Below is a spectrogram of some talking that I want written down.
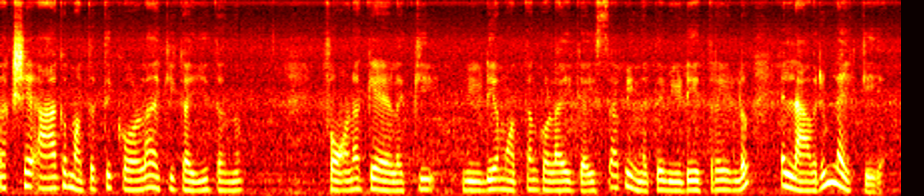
പക്ഷേ ആകെ മൊത്തത്തിൽ കൊളാക്കി കയ്യിൽ തന്നു. ഫോണൊക്കെ ഇളക്കി വീഡിയോ മൊത്തം കൊള്ളായി ഗൈസ് അപ്പോൾ ഇന്നത്തെ വീഡിയോ ഇത്രയേ ഉള്ളൂ. എല്ലാവരും ലൈക്ക് ചെയ്യുക.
